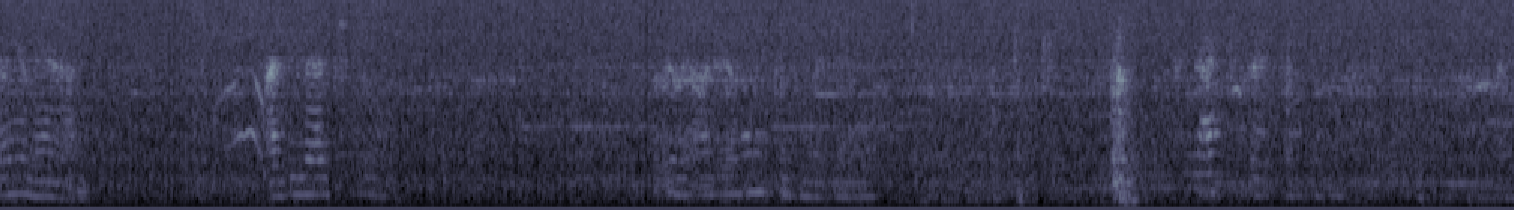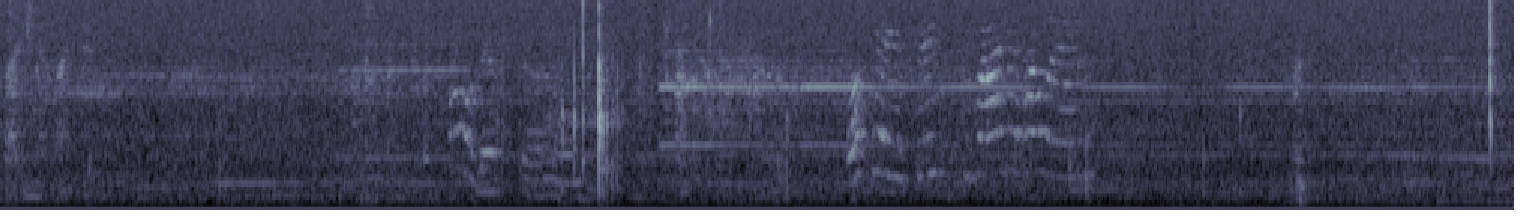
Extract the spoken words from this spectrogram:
another man. I mad too. But really, Andre, I'm only thinking of you. Oh, that's so. Okay, you see, Divine, help.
